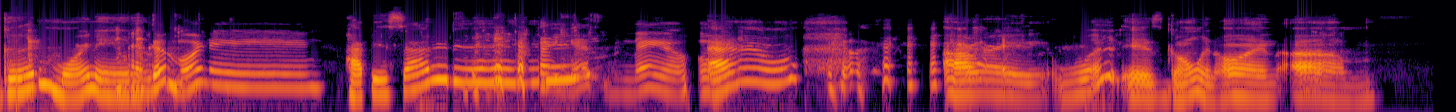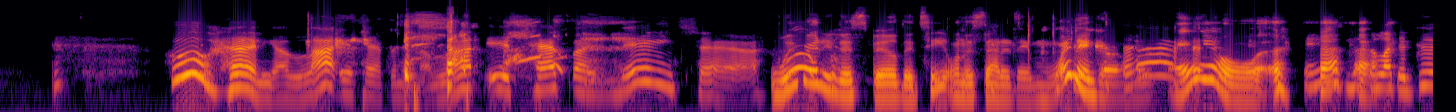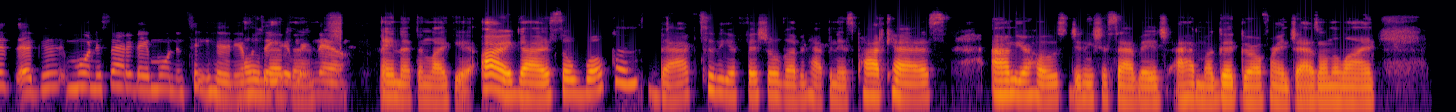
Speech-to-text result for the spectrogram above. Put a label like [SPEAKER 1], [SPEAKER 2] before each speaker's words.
[SPEAKER 1] Good morning.
[SPEAKER 2] Good morning.
[SPEAKER 1] Happy Saturday.
[SPEAKER 2] yes, ma'am.
[SPEAKER 1] Ow. All right. What is going on? Um
[SPEAKER 2] Whew, honey, a lot is happening. A lot is happening, child.
[SPEAKER 1] we ready to spill the tea on a Saturday morning, girl.
[SPEAKER 2] Ain't nothing like a good a good morning Saturday morning tea, honey. I'm gonna
[SPEAKER 1] Ain't
[SPEAKER 2] tell you that right now.
[SPEAKER 1] Ain't nothing like it. All right, guys. So, welcome back to the official Love and Happiness podcast. I'm your host, Jainishia Savage. I have my good girlfriend, Jazz, on the line.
